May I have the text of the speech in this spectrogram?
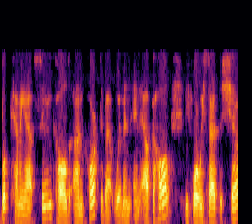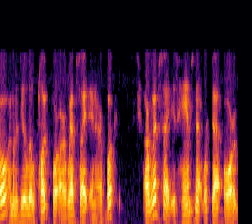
book coming out soon called Uncorked about women and alcohol. Before we start the show, I'm going to do a little plug for our website and our book. Our website is hamsnetwork.org.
